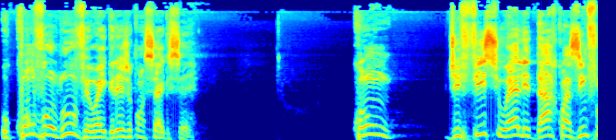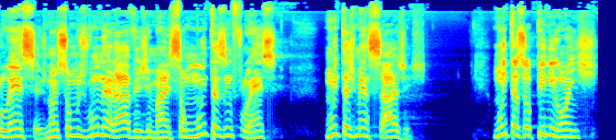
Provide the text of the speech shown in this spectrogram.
o quão volúvel a igreja consegue ser. Quão difícil é lidar com as influências. Nós somos vulneráveis demais, são muitas influências, muitas mensagens, muitas opiniões.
